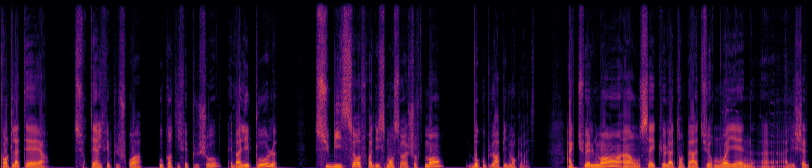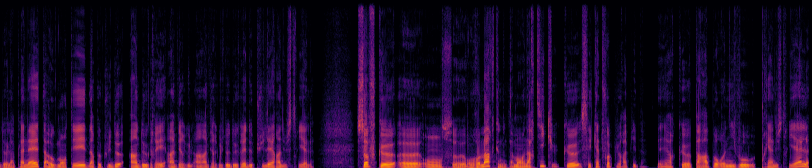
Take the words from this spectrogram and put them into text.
quand la Terre, sur Terre, il fait plus froid ou quand il fait plus chaud, eh ben, les pôles subissent ce refroidissement, ce réchauffement beaucoup plus rapidement que le reste. Actuellement, hein, on sait que la température moyenne euh, à l'échelle de la planète a augmenté d'un peu plus de 1 degré, 1,1, 1,2 degré depuis l'ère industrielle. Sauf que euh, on, remarque, notamment en Arctique, que c'est quatre fois plus rapide. C'est-à-dire que par rapport au niveau pré-industriel,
